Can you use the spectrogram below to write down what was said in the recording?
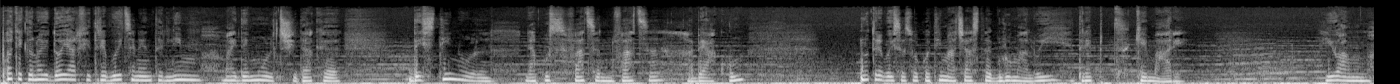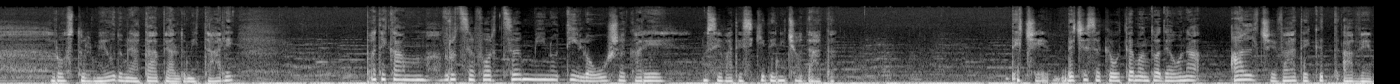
Poate că noi doi ar fi trebuit să ne întâlnim mai de mult și dacă destinul ne-a pus față în față abia acum, nu trebuie să socotim această gluma lui drept chemare. Eu am rostul meu, dumneata pe al dumitale, poate că am vrut să forțăm inutil o ușă care nu se va deschide niciodată. De ce? De ce să căutăm întotdeauna altceva decât avem?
